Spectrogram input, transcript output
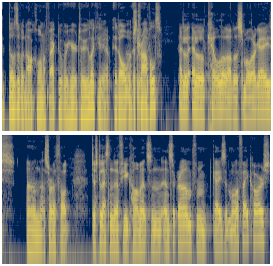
it does have a knock on effect over here too. Like it, Yeah, it all it travels. It'll it'll kill a lot of the smaller guys. And I sort of thought, just listening to a few comments on Instagram from guys that modify cars,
